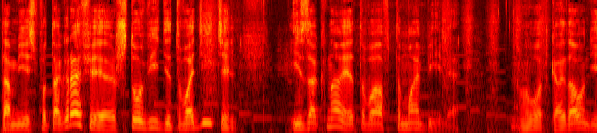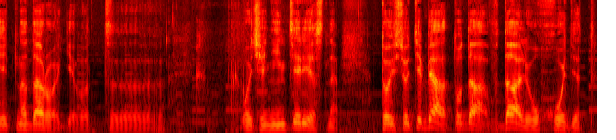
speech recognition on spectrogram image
там есть фотография, что видит водитель из окна этого автомобиля. Вот, когда он едет на дороге. Вот э, очень интересно. То есть у тебя туда вдаль уходит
